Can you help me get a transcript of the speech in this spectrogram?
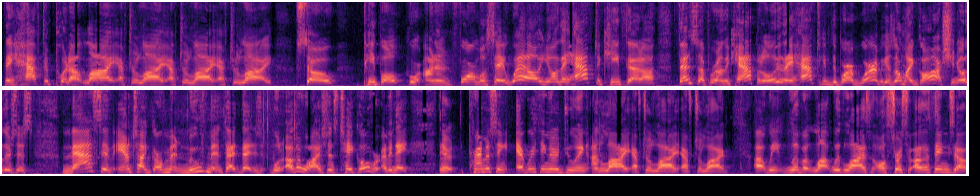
they have to put out lie after lie after lie after lie. So people who are uninformed will say, well, you know, they have to keep that uh, fence up around the Capitol. They have to keep the barbed wire because, oh my gosh, you know, there's this massive anti-government movement that, that is, would otherwise just take over. I mean, they, they're premising everything they're doing on lie after lie after lie. Uh, we live a lot with lies and all sorts of other things. Uh,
